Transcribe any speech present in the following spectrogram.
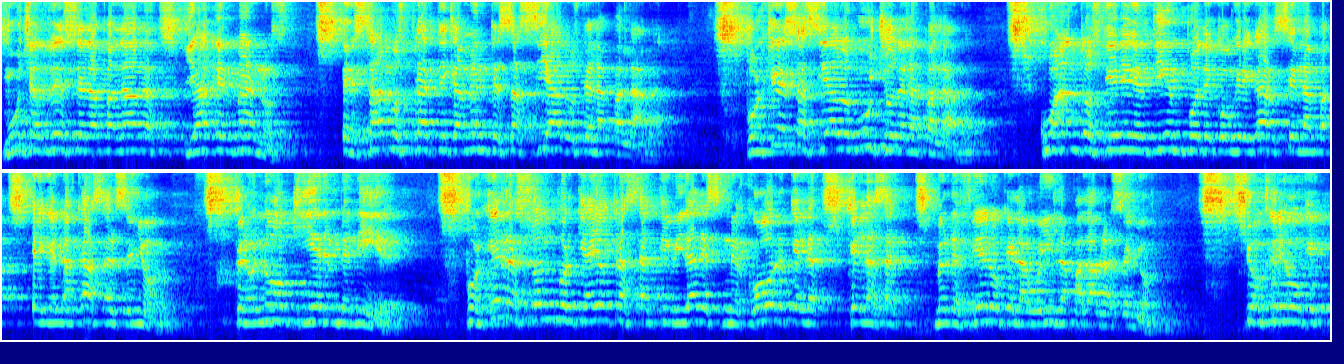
Muchas veces la palabra, ya hermanos, estamos prácticamente saciados de la palabra. ¿Por qué saciados mucho de la palabra? ¿Cuántos tienen el tiempo de congregarse en la, en la casa del Señor? Pero no quieren venir. ¿Por qué razón? Porque hay otras actividades mejor que, la- que las, me refiero que la oír la palabra del Señor. Yo creo que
